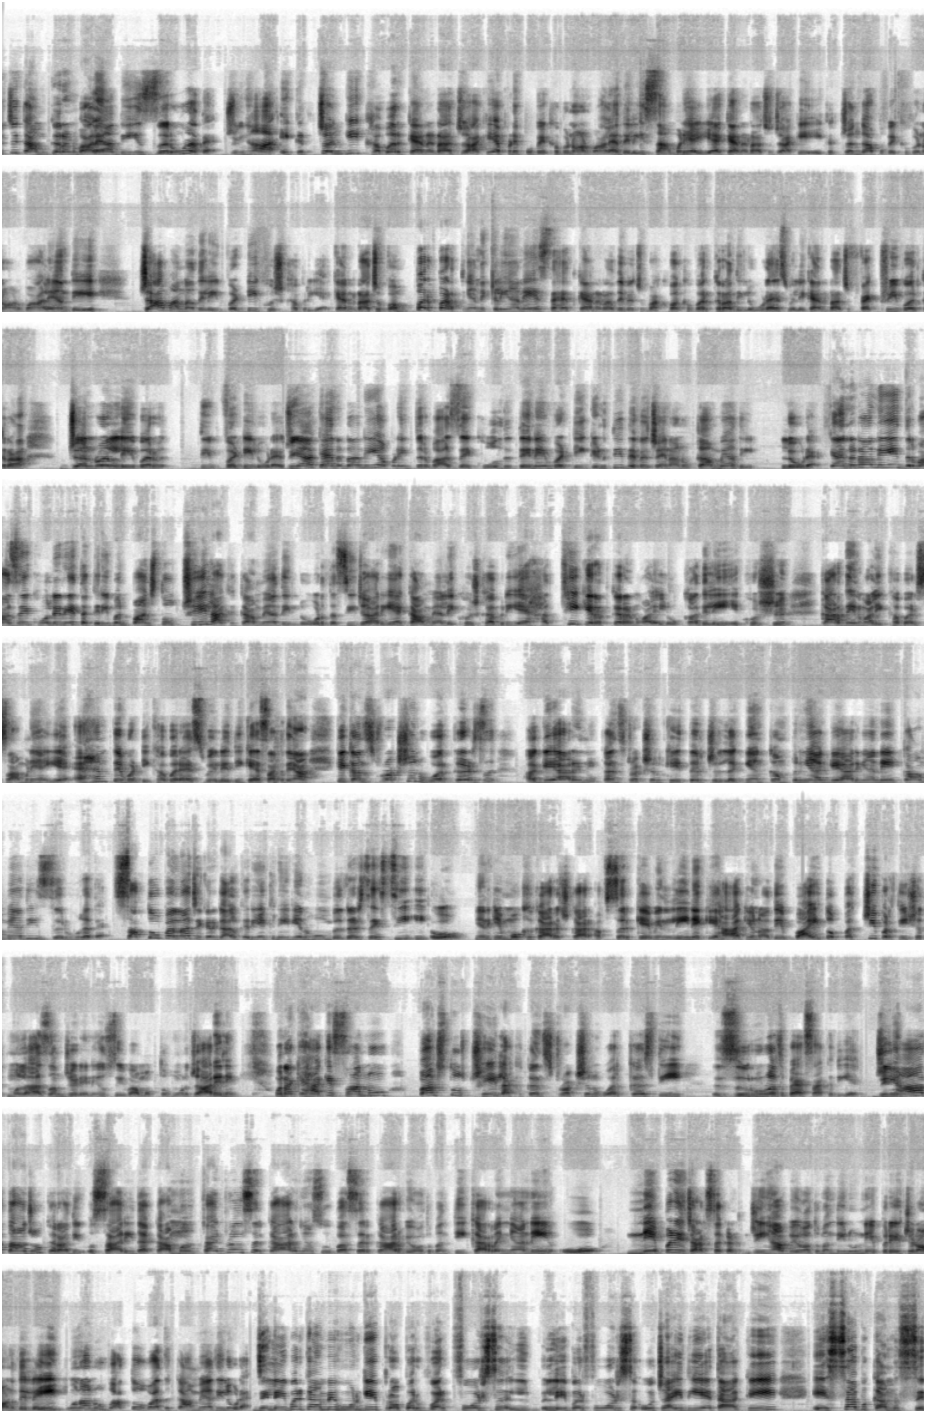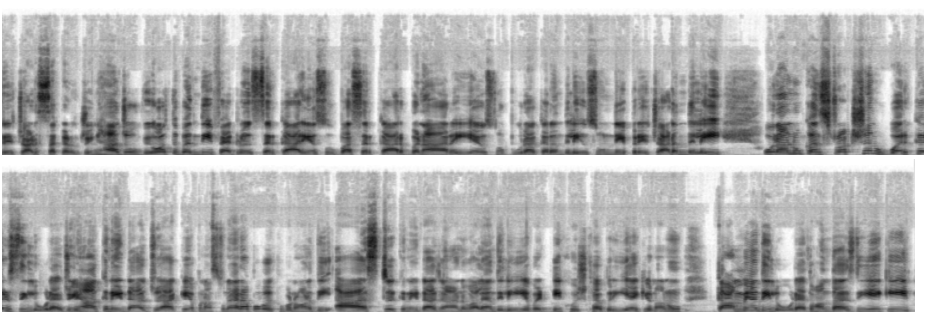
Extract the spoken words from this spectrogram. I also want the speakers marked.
Speaker 1: ਵਿੱਚ ਕੰਮ ਕਰਨ ਵਾਲਿਆਂ ਦੀ ਜ਼ਰੂਰਤ ਹੈ। ਜੀ ਹਾਂ, ਇੱਕ ਚੰਗੀ ਖਬਰ ਕੈਨੇਡਾ ਜਾ ਕੇ ਆਪਣੇ ਭਵਿੱਖ ਬਣਾਉਣ ਵਾਲਿਆਂ ਦੇ ਲਈ ਸਾਹਮਣੇ ਆਈ ਹੈ। ਕੈਨੇਡਾ 'ਚ ਜਾ ਕੇ ਇੱਕ ਚੰਗਾ ਭਵਿੱਖ ਬਣਾਉਣ ਵਾਲਿਆਂ ਦੇ ਚਾਹਵਾਨਾਂ ਦੇ ਲਈ ਵੱਡੀ ਖੁਸ਼ਖਬਰੀ ਹੈ। ਕੈਨੇਡਾ 'ਚ ਵੰਪਰ ਭਰਤੀਆਂ ਨਿਕਲੀਆਂ ਨੇ। ਇਸ ਤਹਿਤ ਕੈਨੇਡਾ ਦੇ ਵਿੱਚ ਵੱਖ-ਵੱਖ ਵਰਕਰਾਂ ਦੀ ਲੋੜ ਹੈ। ਇਸ ਵੇਲੇ ਕੈਨੇਡਾ 'ਚ ਫੈਕਟਰੀ ਵਰਕਰਾਂ, ਜਨਰਲ ਲੇਬਰ ਦੀ ਵੱਡੀ ਲੋੜ ਹੈ। ਜੀ ਹਾਂ, ਕੈਨੇਡਾ ਨੇ ਆਪਣੇ ਦਰਵਾਜ਼ੇ ਖੋਲ ਦਿੱਤੇ ਨੇ। ਵੱਡੀ ਗਿਣਤੀ ਦੇ ਵਿੱਚ ਇਹਨਾਂ ਨੂੰ ਕਾਮਿਆਂ ਦੀ ਲੋੜ ਹੈ। ਕੈਨੇਡਾ ਨੇ ਦਰਵਾਜ਼ੇ ਖੋਲੇ ਨੇ, ਤਕਰੀਬਨ 5 ਤੋਂ 6 ਲੱਖ ਕਾਮਿਆਂ ਦੀ ਲੋੜ ਦੱਸੀ ਜਾ ਰਹੀ ਹੈ। ਕਾਮਿਆਂ ਲਈ ਖੁਸ਼ਖਬਰੀ ਹੈ, ਹੱਥੀ ਕਿਰਤ ਕਰਨ ਵਾਲੇ ਲੋਕਾਂ ਦੇ ਲਈ ਇਹ ਖੁਸ਼ ਕਰ ਦੇਣ ਵਾਲੀ ਖਬਰ ਸਾਹਮਣੇ ਆਈ ਹੈ। ਅਹਿਮ ਤੇ ਵੱਡੀ ਖਬਰ ਹੈ। ਇਸ ਵੇਲੇ ਦੀ ਕਹਿ ਸਕਦੇ ਹਾਂ ਕਿ ਕੰਸਟਰਕਸ਼ਨ ਵਰਕਰਸ ਅੱਗੇ ਆ ਰਹੇ ਨੇ। ਕੰਸਟਰਕਸ਼ਨ ਖੇਤਰ 'ਚ ਲੱਗੀਆਂ ਕੰਪਨੀਆਂ ਅੱਗੇ ਆ ਰਹੀਆਂ ਨੇ। ਕਾਮਿਆਂ ਦੀ ਜ਼ਰੂਰਤ ਹੈ। ਸਭ ਤੋਂ ਪਹਿਲਾਂ ਜੇਕਰ ਗੱਲ ਕਰੀਏ ਕੈਨੇਡੀਅਨ ਹੋਮ ਬਿਲਡਰਸ ਦੇ CEO ਯਾਨੀ ਕਿ ਮੁੱਖ ਕਾਰਜਕਾਰ ਅਫਸਰ ਕੇਵਿਨ ਲੀ ਨੇ ਕਿਹਾ ਕਿ ਉਹਨਾਂ ਦੇ 22 ਤੋਂ 25% ਮੁਲਾਜ਼ਮ ਜਿਹੜੇ ਨੇ ਉਹ ਸੇਵਾ ਮੁਕਤ ਹੋਣ ਜਾ ਰਹੇ ਨੇ। ਉਹਨਾਂ ਕਿਹਾ ਕਿ ਸਾਨੂੰ 5 ਤੋਂ 6 ਲੱਖ ਕੰਸਟਰਕਸ਼ਨ ਵਰਕਰਸ ਦੀ ਜ਼ਰੂਰਤ ਪੈ ਸਕਦੀ ਹੈ। ਜੀ ਹਾਂ, ਤਾਂ ਜੋ ਘਰਾਂ ਦੀ ਉਸਾਰੀ ਦਾ ਕੰਮ ਫੈਡਰਲ ਸਰਕਾਰ ਜਾਂ ਸੂਬਾ ਸਰਕਾਰ ਵਿਉਂਤਬੰਦੀ ਕਰ ਰਹੀਆਂ ਨੇ, ਉਹ ਨੇਪਰੇ ਚੜ ਸਕਣ। ਜੀ ਹਾਂ, ਵਿਉਂਤਬੰਦੀ ਨੂੰ ਨੇਪਰੇ ਚੜਾਉਣ ਦੇ ਲਈ ਉਹਨਾਂ ਨੂੰ ਵੱਧ ਤੋਂ ਵੱਧ ਕਾਮਿਆਂ ਦੀ ਲੋੜ ਹੈ। ਜੇ ਲੇਬਰ ਕਾਮੇ ਹੋਣਗੇ ਪ੍ਰੋਪਰ ਵਰਕਫੋਰਸ ਲੇਬਰ ਫੋਰਸ ਉਹ ਚਾਹੀਦੀ ਹੈ ਤਾਂ ਕਿ ਇਹ ਸਭ ਕੰਮ ਸਿਰੇ ਚੜ ਸਕਣ। ਜੀ ਹਾਂ, ਜੋ ਵਿਉਂਤਬੰਦੀ ਫੈਡਰਲ ਸਰਕਾਰ ਜਾਂ ਸੂਬਾ ਸਰਕਾਰ ਬਣਾ ਰਹੀ ਹੈ ਉਸ ਨੂੰ ਪੂਰਾ ਕਰਨ ਦੇ ਲਈ ਉਸ ਨੂੰ ਨੇਪਰੇ ਚਾੜਨ ਦੇ ਲਈ ਉਹਨਾਂ ਨੂੰ ਕੰਸਟਰਕਸ਼ਨ ਵਰਕਰਸ ਦੀ ਲੋੜ ਹੈ। ਜੀ ਹਾਂ, ਕੈਨੇਡਾ ਜਾ ਕੇ ਆਪਣਾ ਸੁਨਹਿਰਾ ਭਵਿੱਖ ਬਣਾਉਣ ਦੀ ਆਸ 'ਚ ਕੈਨੇਡਾ ਜਾਣ ਵਾਲਿਆਂ ਦੇ ਲਈ ਇਹ ਵੱਡੀ ਖੁਸ਼ਖਬਰੀ ਹੈ ਕਿ ਉਹਨਾਂ ਨੂੰ ਕਾਮਿਆਂ ਦੀ ਲੋੜ ਹੈ। ਤੁਹਾਨੂੰ ਦੱਸ ਦਈਏ ਕਿ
